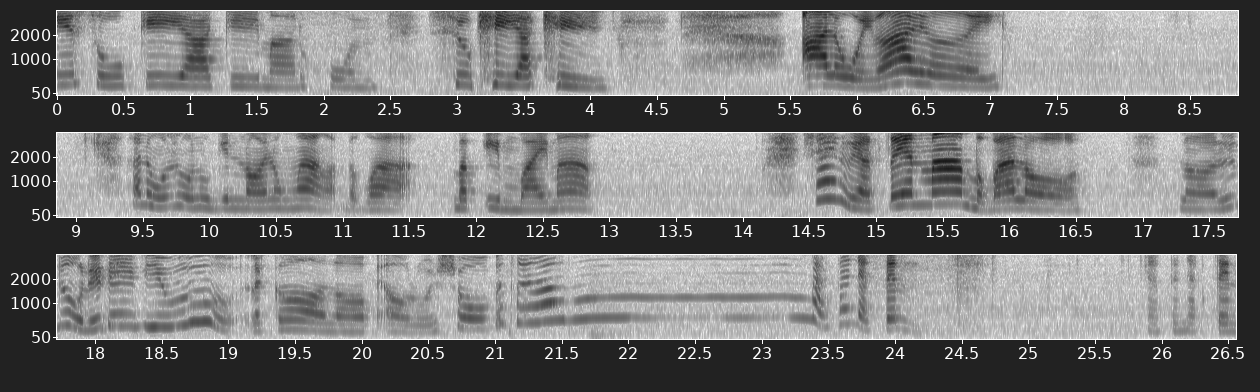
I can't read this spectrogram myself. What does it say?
อิซูกิยากิมาทุกคนซูกิยากิอร่อยมากเลย ถ้าหนูสูหนูกินน้อยลงมากอะแบบว่าแบบอิ่มไวมาก ใช่หนูอยากเต้นมากแบบว่ารอ รอหนูได้เดบิวต์แล้วก็รอไปออกรูโชว์ก็จะอยากเต้นอยากเต้นอยากเต้นอยากเต้น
